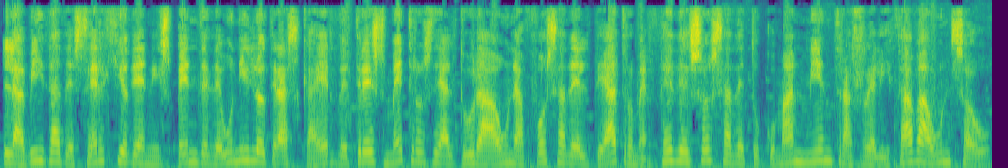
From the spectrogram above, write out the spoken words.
La vida de Sergio Denis pende de un hilo tras caer de 3 metros de altura a una fosa del Teatro Mercedes Sosa de Tucumán mientras realizaba un show.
